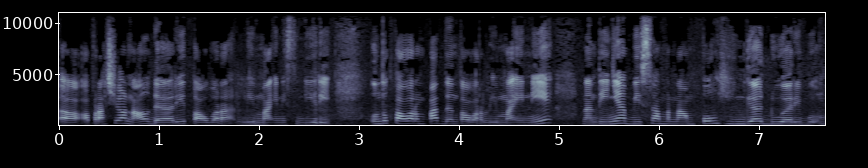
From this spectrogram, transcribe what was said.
uh, operasional dari tower 5 ini sendiri. Untuk tower 4 dan tower Tower 5 ini nantinya bisa menampung hingga 2.400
